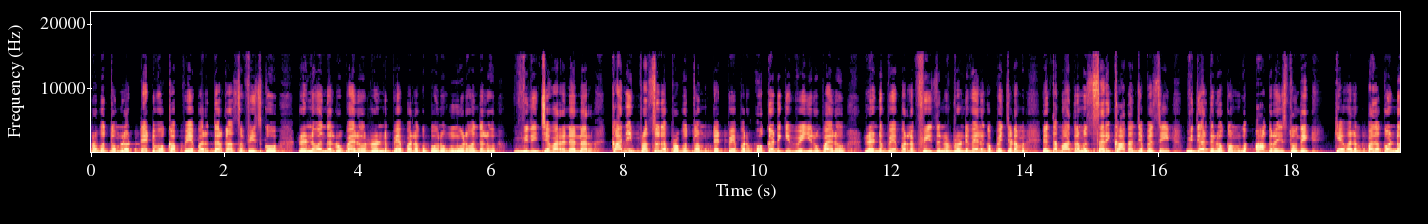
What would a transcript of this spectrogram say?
ప్రభుత్వంలో టెట్ ఒక పేపర్ పేపర్ దరఖాస్తు ఫీజుకు రెండు వందల రూపాయలు రెండు పేపర్లకు పోను మూడు వందలు విధించేవారని అన్నారు. కానీ ప్రస్తుత ప్రభుత్వం టెట్ పేపర్ ఒకటికి వెయ్యి రూపాయలు రెండు పేపర్ల ఫీజును రెండు వేలకు పెంచడం ఎంత మాత్రం సరికాదని చెప్పేసి విద్యార్థి లోకం ఆగ్రహిస్తుంది. కేవలం పదకొండు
